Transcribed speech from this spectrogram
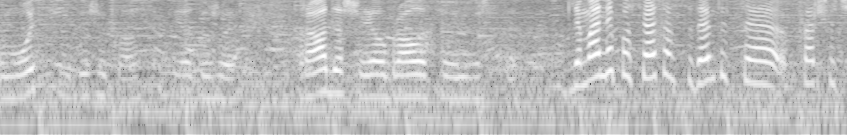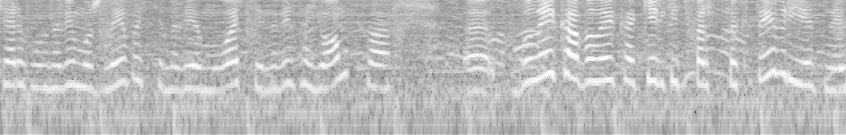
емоції, дуже класно. Я дуже рада, що я обрала цей університет. Для мене посвята в студенти це в першу чергу нові можливості, нові емоції, нові знайомства, е, велика велика кількість перспектив різних.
